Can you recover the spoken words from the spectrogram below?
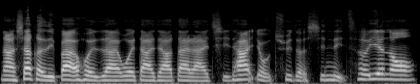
那下个礼拜会再为大家带来其他有趣的心理测验哦。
